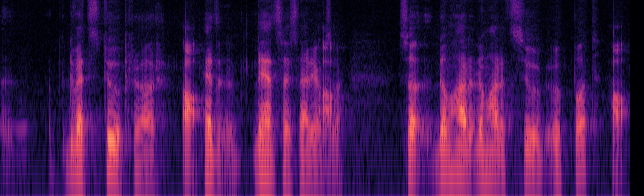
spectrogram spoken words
eh, du vet stuprör, Ja. det heter så i Sverige också. Ja. Så de har, de har ett sug uppåt ja,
